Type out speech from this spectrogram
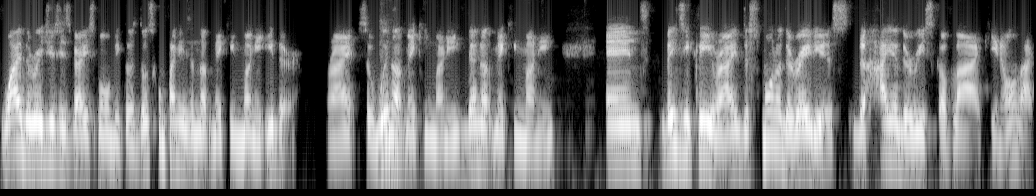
why the radius is very small? Because those companies are not making money either, right? So we're not making money, they're not making money. And basically, right, the smaller the radius, the higher the risk of like, you know, like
